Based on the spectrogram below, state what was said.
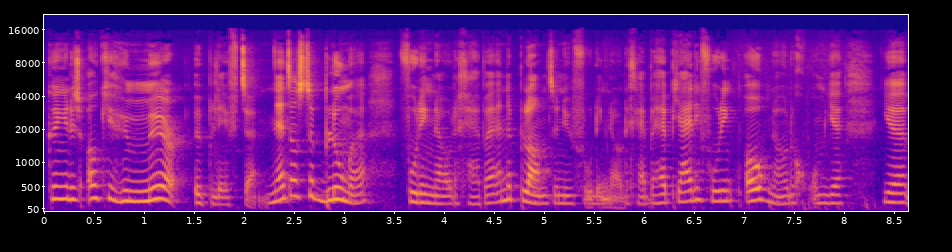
kun je dus ook je humeur upliften. Net als de bloemen voeding nodig hebben en de planten nu voeding nodig hebben, heb jij die voeding ook nodig om je, je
